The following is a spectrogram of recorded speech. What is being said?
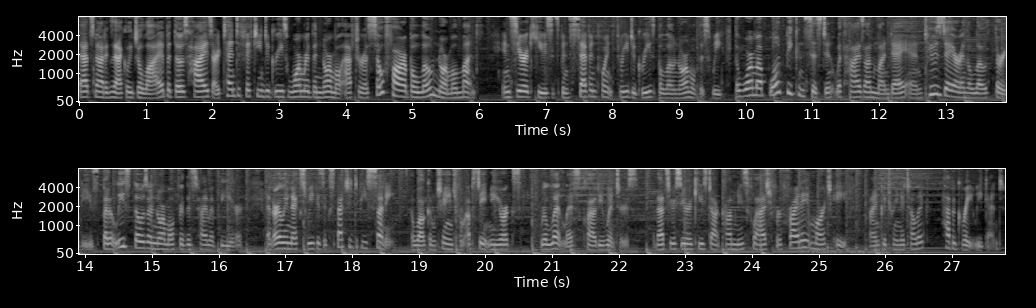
That's not exactly July, but those highs are 10 to 15 degrees warmer than normal after a so far below normal month. In Syracuse, it's been 7.3 degrees below normal this week. The warm up won't be consistent with highs on Monday and Tuesday are in the low 30s, but at least those are normal for this time of the year. And early next week is expected to be sunny, a welcome change from upstate New York's relentless cloudy winters. That's your Syracuse.com news flash for Friday, March 8th. I'm Katrina Tulloch. Have a great weekend.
